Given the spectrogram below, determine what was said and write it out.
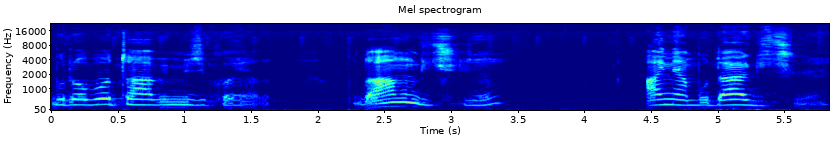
bu robot abimizi koyalım. Bu daha mı güçlü? Aynen bu daha güçlü.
